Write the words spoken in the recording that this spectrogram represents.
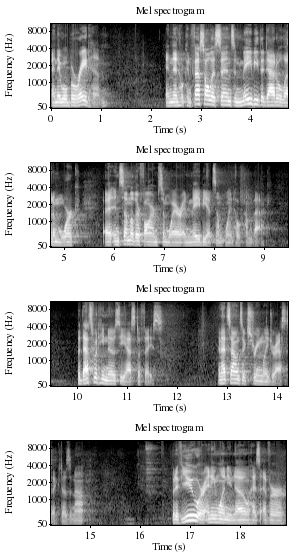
and they will berate him. And then he'll confess all his sins, and maybe the dad will let him work uh, in some other farm somewhere, and maybe at some point he'll come back. But that's what he knows he has to face. And that sounds extremely drastic, does it not? But if you or anyone you know has ever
